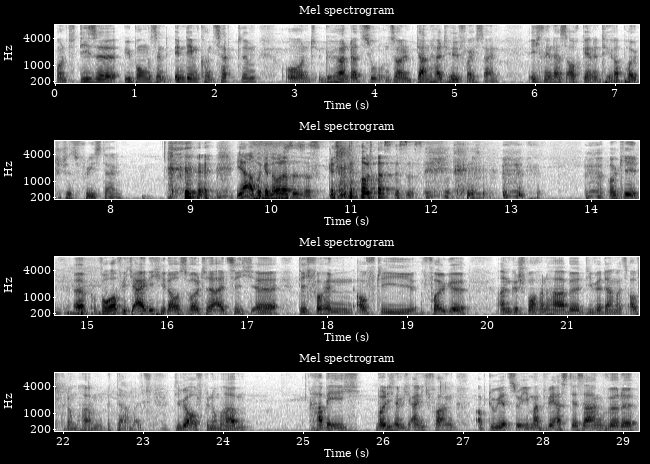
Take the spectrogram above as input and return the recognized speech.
Und diese Übungen sind in dem Konzept drin und gehören dazu und sollen dann halt hilfreich sein. Ich nenne das auch gerne therapeutisches Freestylen. ja, aber genau das ist es. Genau das ist es. Okay, äh, worauf ich eigentlich hinaus wollte, als ich äh, dich vorhin auf die Folge angesprochen habe, die wir damals aufgenommen haben, äh, damals, die wir aufgenommen haben, habe ich, wollte ich nämlich eigentlich fragen, ob du jetzt so jemand wärst, der sagen würde,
